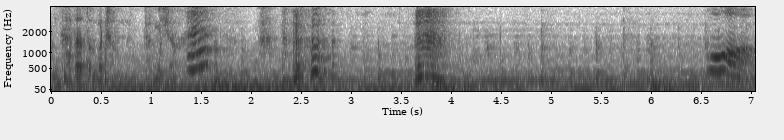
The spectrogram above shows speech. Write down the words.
你看它怎么成成型？哎 哇，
